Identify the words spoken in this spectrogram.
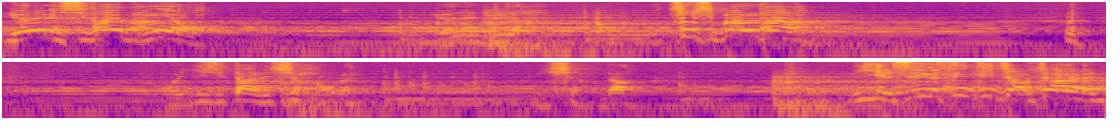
原来你是他的朋友，原来你来就是帮他。哼，我一直当你是好人，没想到你也是一个心机狡诈人。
